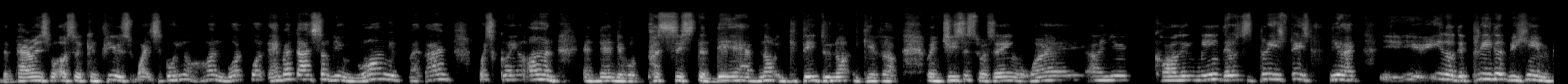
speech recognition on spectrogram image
the parents were also confused. What's going on? What what have I done something wrong with my life? What's going on? And then they were persistent. They have not, they do not give up. When Jesus was saying, Why are you calling me? There's please, please, you had you, you know, they pleaded with him.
